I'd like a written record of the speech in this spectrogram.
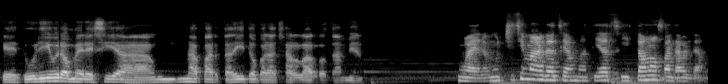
que tu libro merecía un, un apartadito para charlarlo también. Bueno, muchísimas gracias, Matías, y estamos al habla.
